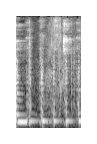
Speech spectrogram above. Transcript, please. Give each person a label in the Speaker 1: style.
Speaker 1: Arkadaşlar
